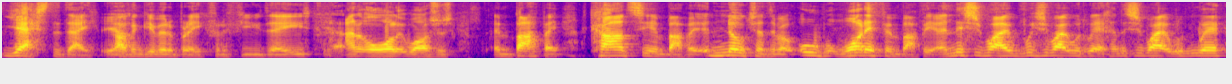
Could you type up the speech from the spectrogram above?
yesterday, Yeah. having given it a break for a few days, Yeah. and all it was was Mbappe. I can't see Mbappe. No chance about. Oh, but what if Mbappe? And this is why. This is why it would work, and this is why it wouldn't work.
